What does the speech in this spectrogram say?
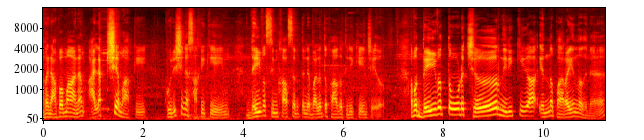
അവൻ അപമാനം അലക്ഷ്യമാക്കി കുരിശിനെ സഹിക്കുകയും ദൈവസിംഹാസനത്തിന്റെ വലത്ത് ഭാഗത്തിരിക്കുകയും ചെയ്തത് അപ്പോൾ ദൈവത്തോട് ചേർന്നിരിക്കുക എന്ന് പറയുന്നതിന്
